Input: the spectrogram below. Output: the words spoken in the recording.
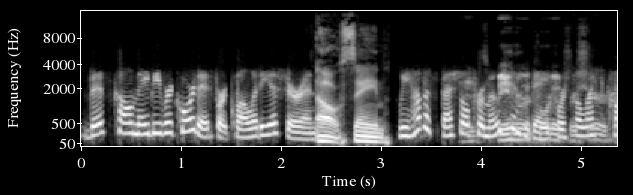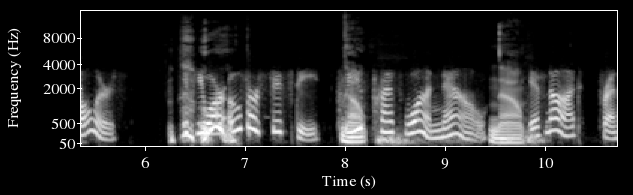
This call may be recorded for quality assurance. Oh, same. We have a special It's promotion today for for select sure. callers. If you are over 50, please No. press 1 now. No. If not, press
